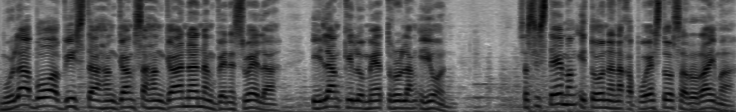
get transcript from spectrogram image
Mula Boa Vista hanggang sa hangganan ng Venezuela, ilang kilometro lang iyon. Sa sistemang ito na nakapwesto sa Roraima,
